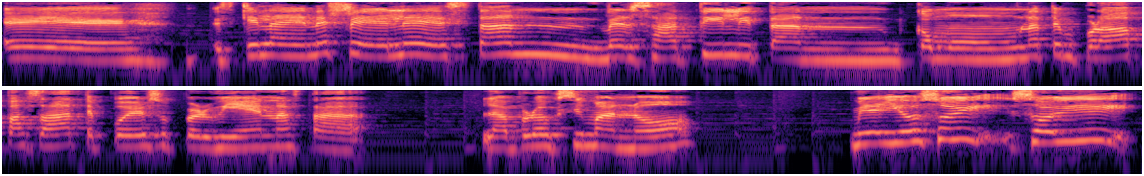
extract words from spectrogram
eh, es que la NFL es tan versátil y tan como una temporada pasada te puede ir súper bien hasta la próxima no. Mira, yo soy, soy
